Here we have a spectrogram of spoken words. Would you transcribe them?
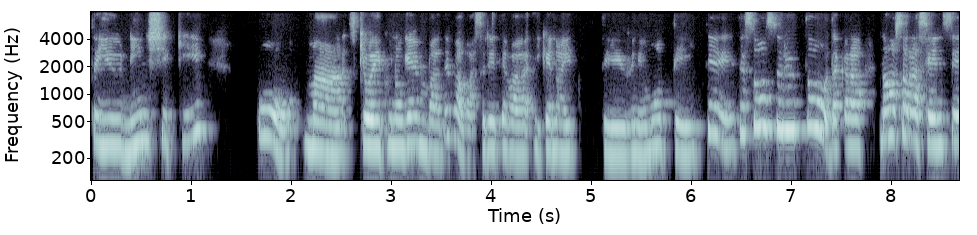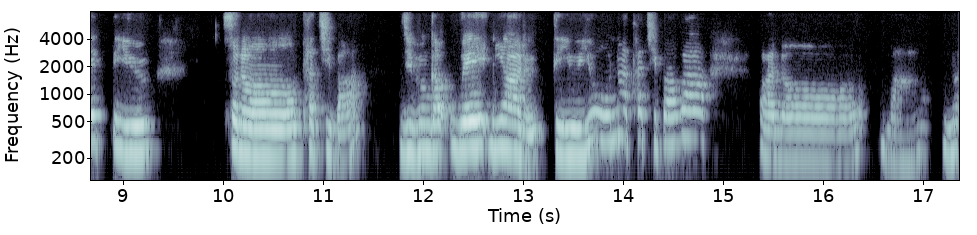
という認識を、まあ、教育の現場では忘れてはいけないっていうふうに思っていてでそうするとだからなおさら先生っていうその立場自分が上にあるっていうような立場はあの、まあ、ま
